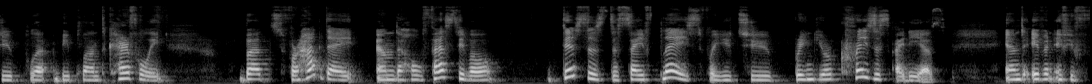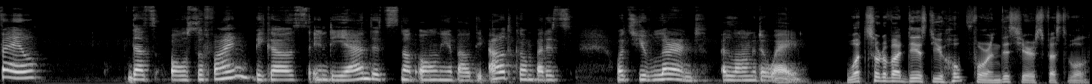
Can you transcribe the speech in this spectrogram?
to pl- be planned carefully. But for Hack Day and the whole festival, this is the safe place for you to bring your craziest ideas. And even if you fail, that's also fine because in the end, it's not only about the outcome, but it's what you've learned along the way. What sort of ideas do you hope for in this year's festival?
